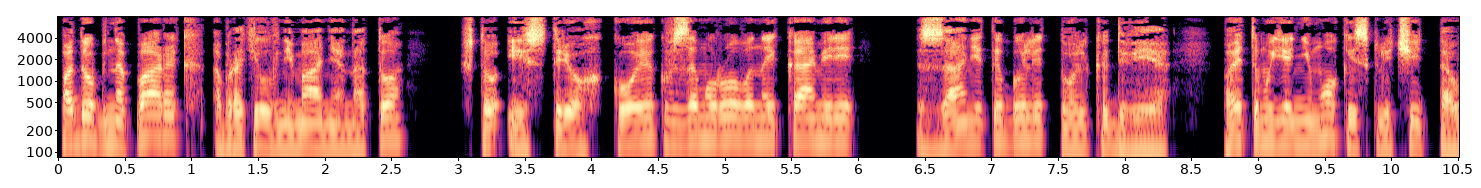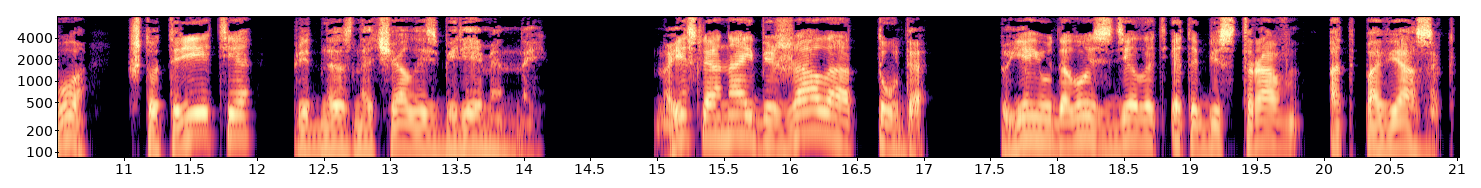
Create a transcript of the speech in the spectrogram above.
Подобно Парек обратил внимание на то, что из трех коек в замурованной камере заняты были только две, поэтому я не мог исключить того, что третья предназначалась беременной. Но если она и бежала оттуда, то ей удалось сделать это без травм от повязок.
